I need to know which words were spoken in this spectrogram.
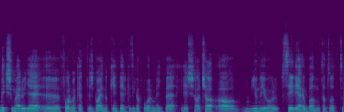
Mick Schumacher ugye Forma 2-es bajnokként érkezik a Forma 1-be, és ha csak a junior szériákban mutatott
